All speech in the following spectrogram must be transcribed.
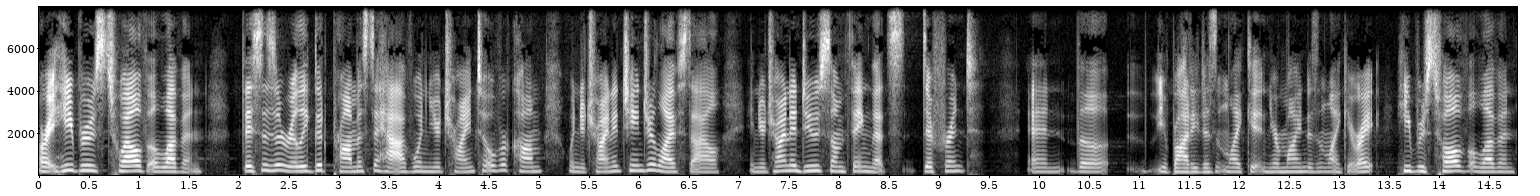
All right, Hebrews twelve eleven. This is a really good promise to have when you're trying to overcome, when you're trying to change your lifestyle and you're trying to do something that's different and the your body doesn't like it and your mind doesn't like it, right? Hebrews 12:11.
